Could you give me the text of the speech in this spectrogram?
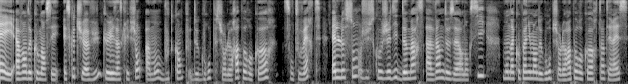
Hey, avant de commencer, est-ce que tu as vu que les inscriptions à mon bootcamp de groupe sur le rapport au corps sont ouvertes. Elles le sont jusqu'au jeudi 2 mars à 22h. Donc si mon accompagnement de groupe sur le rapport au corps t'intéresse,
